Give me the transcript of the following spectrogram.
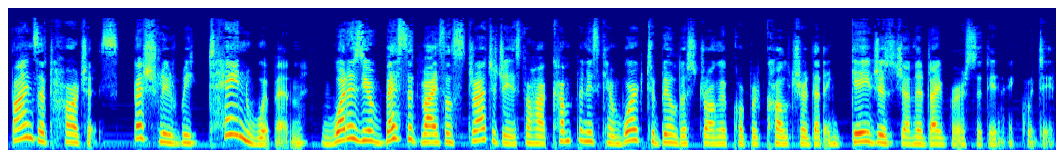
finds it hard to especially retain women. What is your best advice or strategies for how companies can work to build a stronger corporate culture that engages gender diversity and equity?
